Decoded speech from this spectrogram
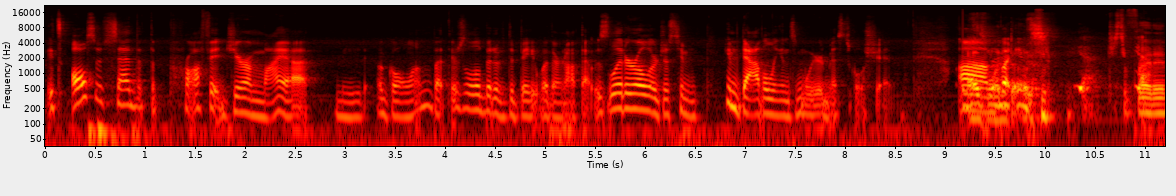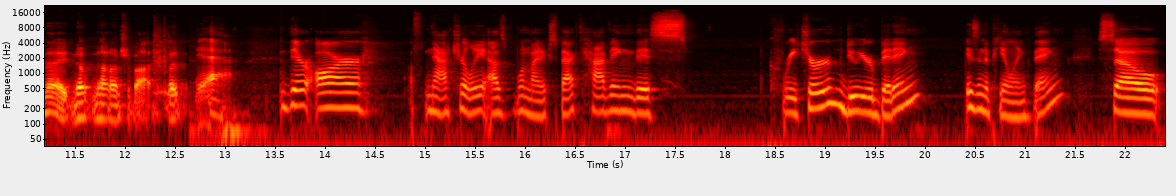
It's also said that the prophet Jeremiah made a golem, but there's a little bit of debate whether or not that was literal or just him him dabbling in some weird mystical shit. As Um, one but in- does. Just a Friday night. Nope, not on Shabbat. But Yeah. There are, naturally, as one might expect, having this creature do your bidding is an appealing thing. So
